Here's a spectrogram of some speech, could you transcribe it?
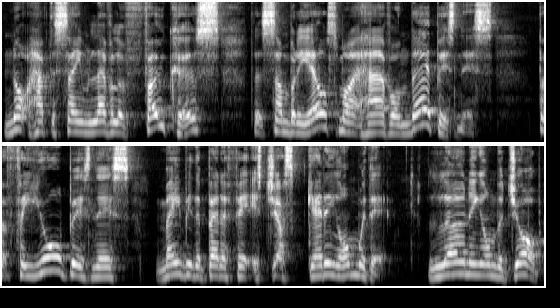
not have the same level of focus that somebody else might have on their business, but for your business, maybe the benefit is just getting on with it, learning on the job,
